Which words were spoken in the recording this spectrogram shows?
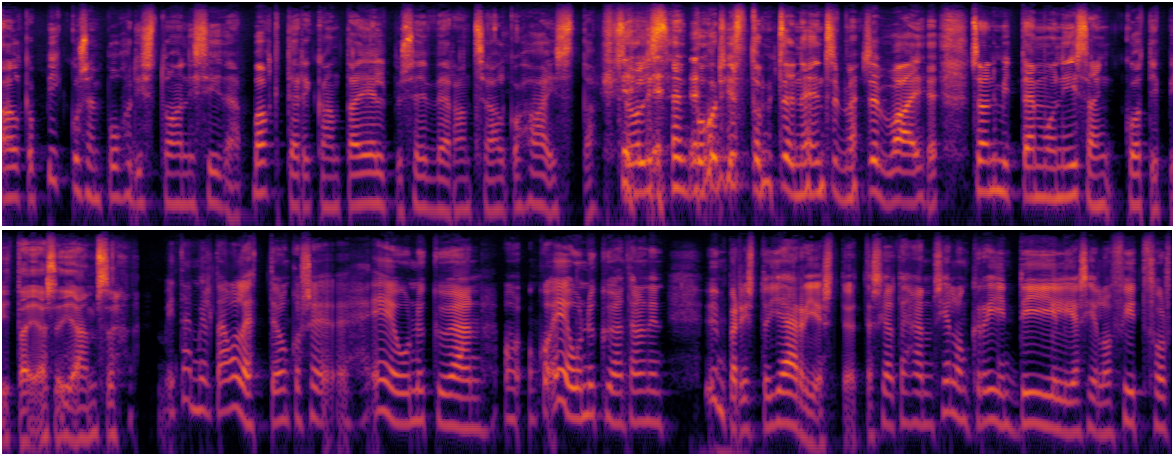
alkoi pikkusen puhdistua, niin siinä bakteerikanta elpy sen verran, että se alkoi haista. Se oli sen puhdistumisen ensimmäisen vaihe. Se on nimittäin mun isän kotipitäjä se Jämsä. Mitä mieltä olette? Onko se EU nykyään, onko EU nykyään tällainen ympäristöjärjestö, että sieltähän, siellä on Green Deal ja siellä on Fit for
